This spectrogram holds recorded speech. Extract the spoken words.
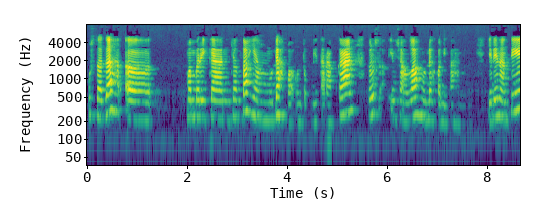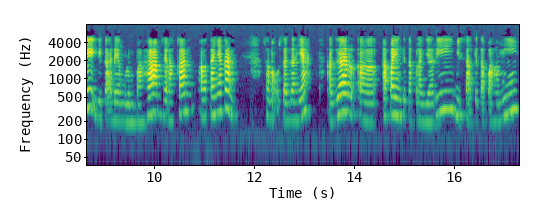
ustazah uh, memberikan contoh yang mudah kok untuk diterapkan, terus insya Allah mudah kok dipahami. Jadi nanti jika ada yang belum paham, silahkan uh, tanyakan sama ustazah ya, agar uh, apa yang kita pelajari bisa kita pahami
